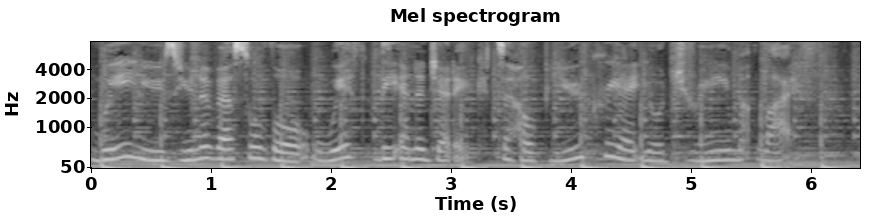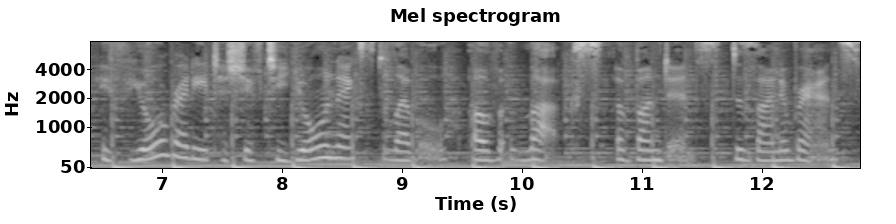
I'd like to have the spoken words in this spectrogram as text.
We use universal law with the energetic to help you create your dream life. If you're ready to shift to your next level of luxe, abundance, designer brands,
